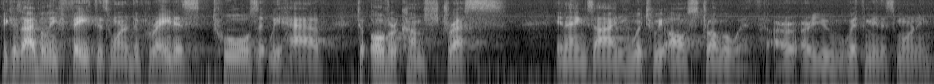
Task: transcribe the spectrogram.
because I believe faith is one of the greatest tools that we have to overcome stress and anxiety, which we all struggle with. Are, are you with me this morning?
